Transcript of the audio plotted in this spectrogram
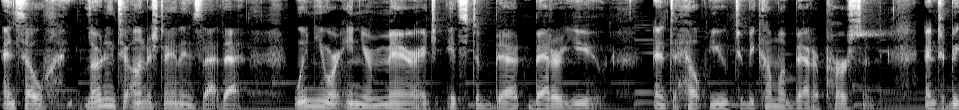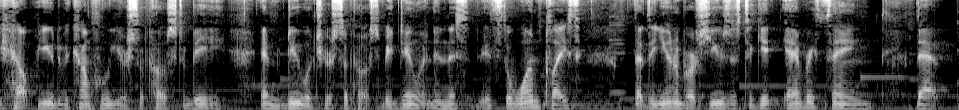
And so, learning to understand is that that when you are in your marriage, it's to better you and to help you to become a better person and to be, help you to become who you're supposed to be and do what you're supposed to be doing. And this it's the one place that the universe uses to get everything that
